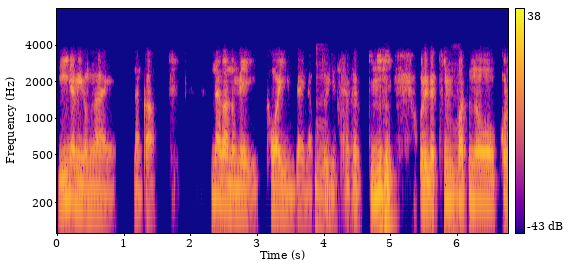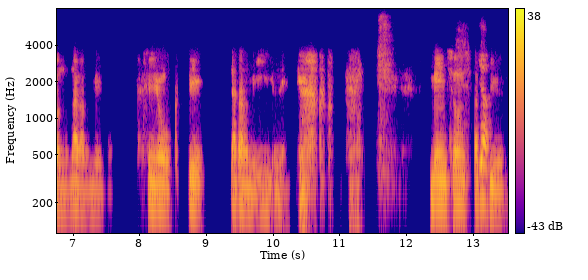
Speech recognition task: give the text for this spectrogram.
で、いい波がもない、なんか、長野メイ、可愛いみたいなことを言った時に、俺が金髪の頃の長野メイの写真を送って、長野メイいいよね。メンションしたっていう。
